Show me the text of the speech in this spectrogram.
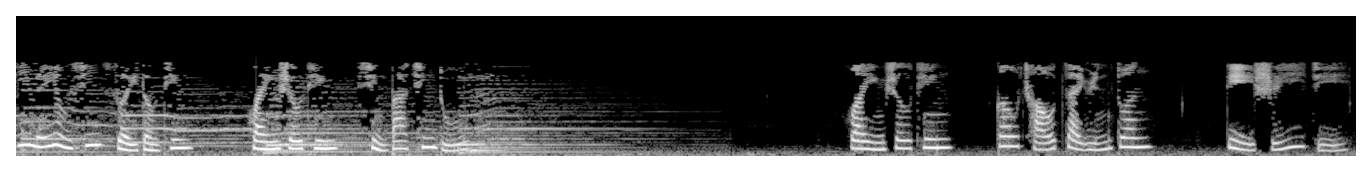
因为用心，所以动听。欢迎收听信八轻读，欢迎收听《高潮在云端》第十一集。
